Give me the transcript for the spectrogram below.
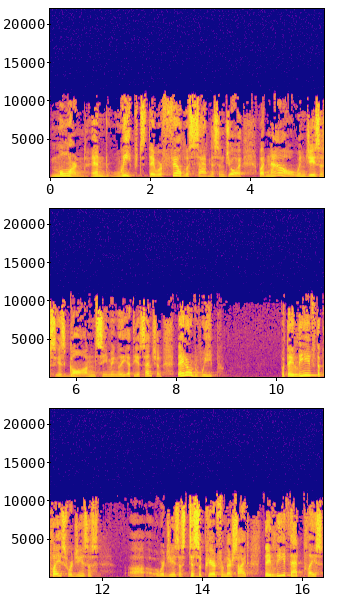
mourned and wept. They were filled with sadness and joy. But now, when Jesus is gone, seemingly at the ascension, they don't weep, but they leave the place where Jesus, uh, where Jesus disappeared from their sight. They leave that place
